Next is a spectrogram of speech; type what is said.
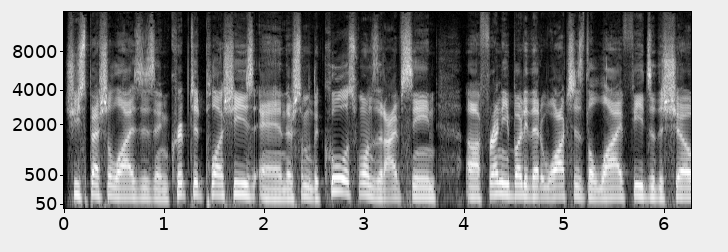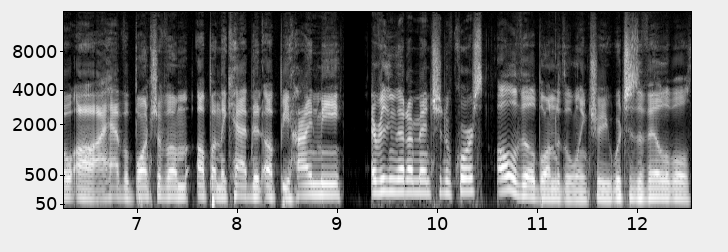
She specializes in cryptid plushies, and they're some of the coolest ones that I've seen. Uh, for anybody that watches the live feeds of the show, uh, I have a bunch of them up on the cabinet up behind me. Everything that I mentioned, of course, all available under the link tree, which is available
